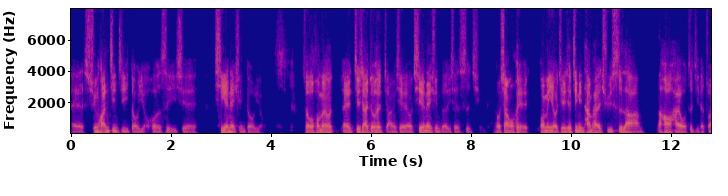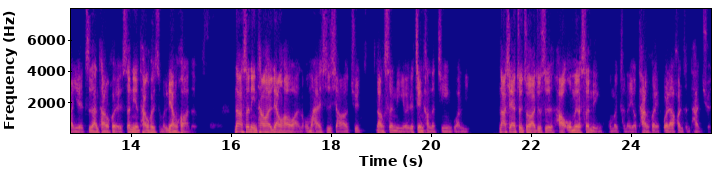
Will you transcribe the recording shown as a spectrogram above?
呃循环经济都有，或者是一些企业内训都有。所以我后面会诶接下来就会讲一些有企业内训的一些事情。我像我会外面有接一些近零碳排的趋势啦。然后还有我自己的专业，自然碳汇、森林碳汇是怎么量化的？那森林碳汇量化完，我们还是想要去让森林有一个健康的经营管理。那现在最重要就是，好，我们有森林，我们可能有碳汇，未来换成碳权，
